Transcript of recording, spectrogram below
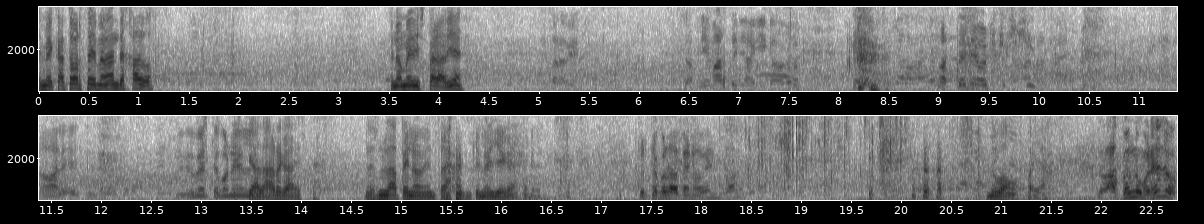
M14 me la han dejado. Que no me dispara bien. Para bien. O sea, ¿qué más tenía aquí, cabrón? Más tenido. Ah, vale. Y voy a verte con Es él. que alarga esta. No es la P90, que no llega. Verte con la P90. No vamos para allá. ¿Lo vas con eso?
